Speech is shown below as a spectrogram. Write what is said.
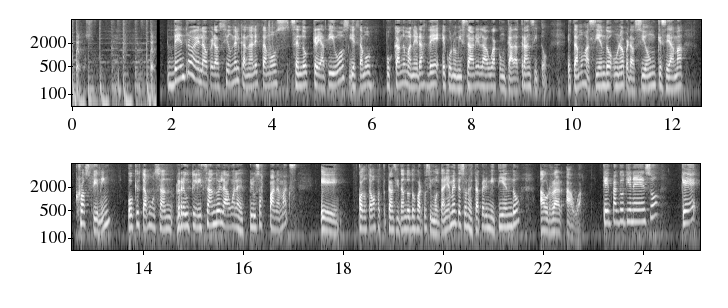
Volvemos. Dentro de la operación del canal estamos siendo creativos y estamos buscando maneras de economizar el agua con cada tránsito. Estamos haciendo una operación que se llama cross-filling o que estamos usando, reutilizando el agua en las esclusas Panamax eh, cuando estamos transitando dos barcos simultáneamente. Eso nos está permitiendo ahorrar agua. ¿Qué impacto tiene eso? Que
